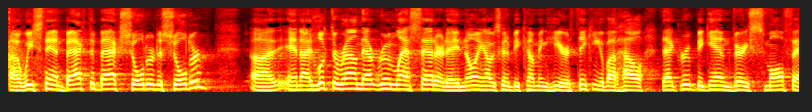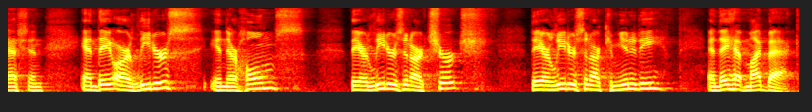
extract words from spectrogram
Uh, we stand back to back, shoulder to shoulder. Uh, and I looked around that room last Saturday, knowing I was going to be coming here, thinking about how that group began in very small fashion. And they are leaders in their homes, they are leaders in our church, they are leaders in our community, and they have my back.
